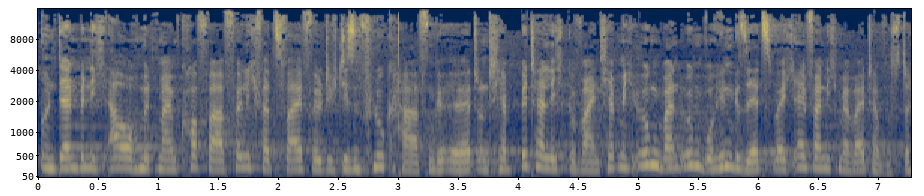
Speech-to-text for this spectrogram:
Und dann bin ich auch mit meinem Koffer völlig verzweifelt durch diesen Flughafen geirrt und ich habe bitterlich geweint. Ich habe mich irgendwann irgendwo hingesetzt, weil ich einfach nicht mehr weiter wusste.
